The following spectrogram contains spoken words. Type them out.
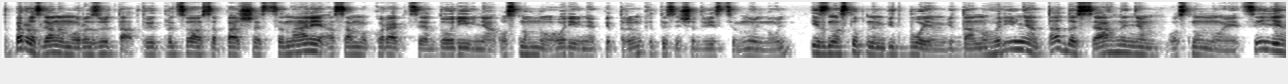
Тепер розглянемо результат. Відпрацювався перший сценарій, а саме корекція до рівня основного рівня підтримки 1200.00 із наступним відбоєм від даного рівня та досягненням основної цілі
